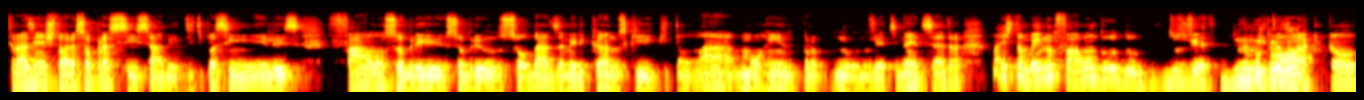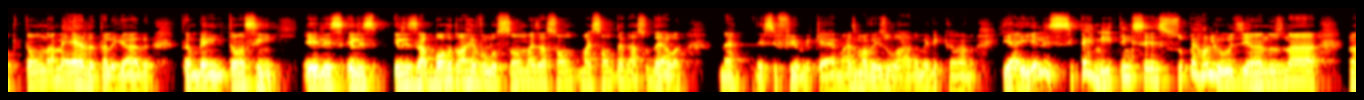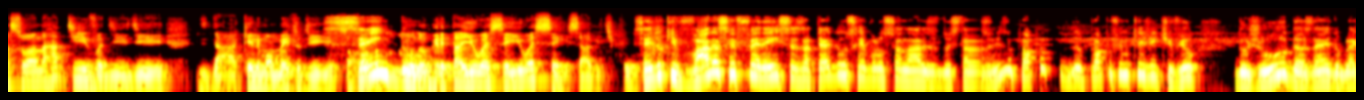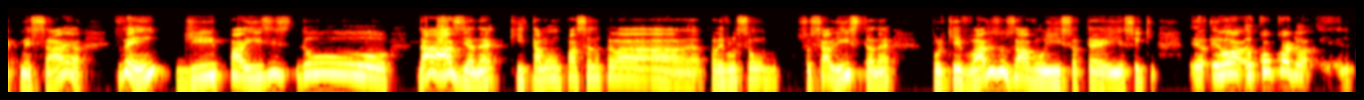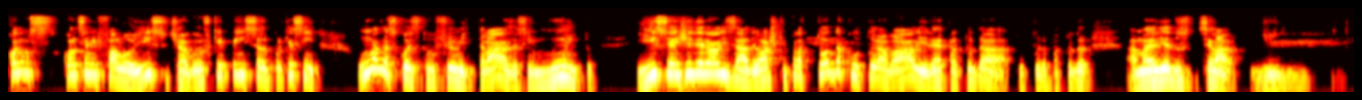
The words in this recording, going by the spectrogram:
trazem a história só para si, sabe? De, tipo assim, eles falam sobre, sobre os soldados americanos que estão lá morrendo pra, no, no, Vietnã, etc. Mas também não falam do, do dos vietnamitas lá que estão que na merda, tá ligado? Também. Então, assim, eles, eles, eles abordam a revolução, mas é só, mas só um pedaço dela né, nesse filme, que é mais uma vez o lado americano. E aí eles se permitem ser super hollywoodianos na, na sua narrativa, de, de, de dar aquele momento de sendo gritar USA, USA, sabe? Tipo... Sendo que várias referências até dos revolucionários dos Estados Unidos, no próprio, no próprio filme que a gente viu do Judas, né, do Black Messiah, vem de países do da Ásia, né, que estavam passando pela, pela revolução socialista, né, porque vários usavam isso até, e assim, que eu, eu, eu, concordo, quando, quando você me falou isso, Thiago, eu fiquei pensando, porque assim, uma das coisas que o filme traz, assim, muito, e isso é generalizado, eu acho que para toda a cultura vale, né, para toda a cultura, para toda a maioria dos, sei lá, de,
